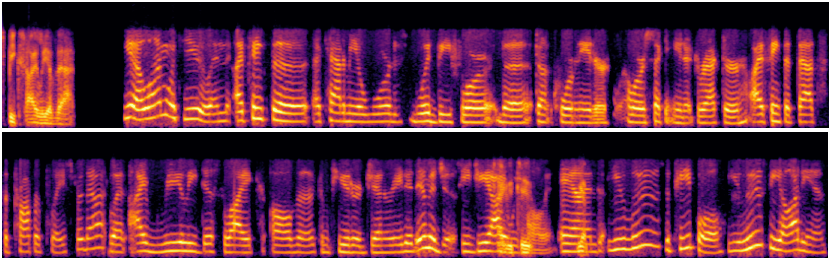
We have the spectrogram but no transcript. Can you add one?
speaks highly of that. Yeah, well, I'm with you, and I think the Academy Award would be for the stunt coordinator or second unit director. I think that that's the proper place for that, but I really dislike all the computer generated images, CGI we too. call it, and yep. you lose the people, you lose the audience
